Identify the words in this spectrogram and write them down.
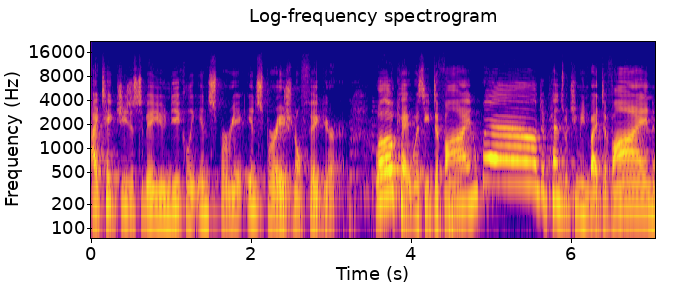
I take Jesus to be a uniquely inspira- inspirational figure. Well, okay, was he divine? Well, depends what you mean by divine.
